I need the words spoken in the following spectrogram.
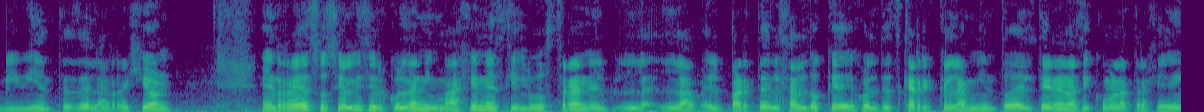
vivientes de la región. En redes sociales circulan imágenes que ilustran el, el parte del saldo que dejó el descarrilamiento del tren, así como la tragedia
